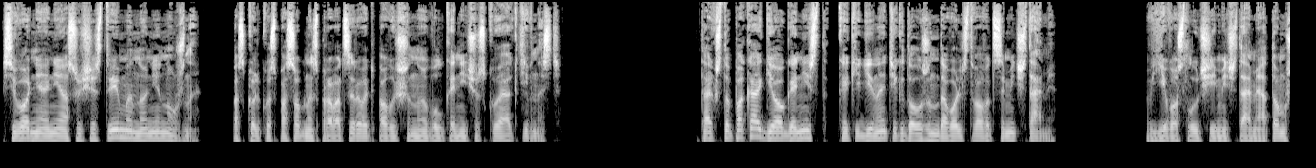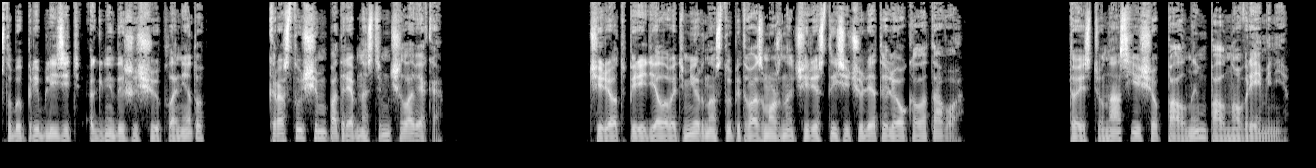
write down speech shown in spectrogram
Сегодня они осуществимы, но не нужны поскольку способны спровоцировать повышенную вулканическую активность. Так что пока геогонист, как и генетик, должен довольствоваться мечтами. В его случае мечтами о том, чтобы приблизить огнедышащую планету к растущим потребностям человека. Черед переделывать мир наступит, возможно, через тысячу лет или около того. То есть у нас еще полным-полно времени.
